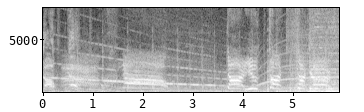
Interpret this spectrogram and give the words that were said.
Go. Uh. No! Die, you cocksucker!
